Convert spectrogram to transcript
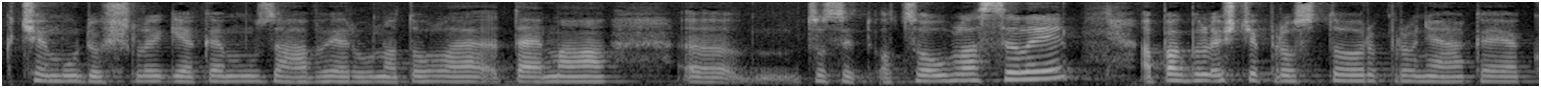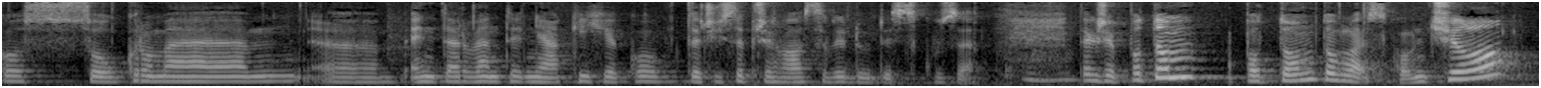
k čemu došli, k jakému závěru na tohle téma, eh, co si odsouhlasili. A pak byl ještě prostor pro nějaké jako soukromé eh, interventy nějakých, jako, kteří se přihlásili do diskuze. Mm-hmm. Takže potom, potom tohle skončilo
